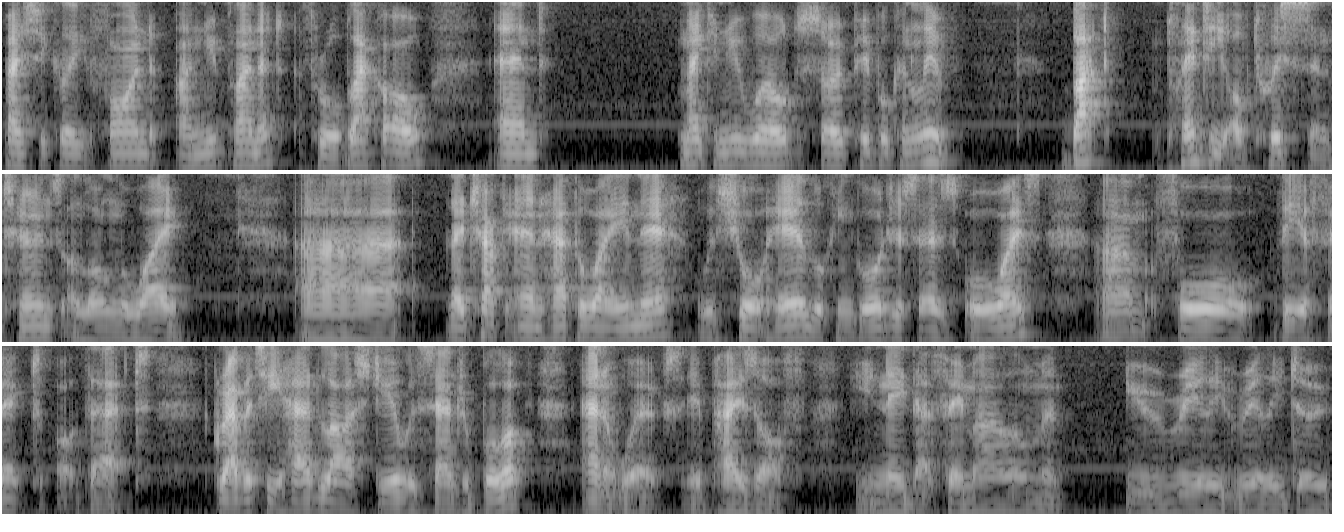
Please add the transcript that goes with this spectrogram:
basically find a new planet through a black hole and make a new world so people can live. But plenty of twists and turns along the way. Uh, they chuck Anne Hathaway in there with short hair, looking gorgeous as always, um, for the effect that Gravity had last year with Sandra Bullock, and it works. It pays off. You need that female element. You really, really do.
